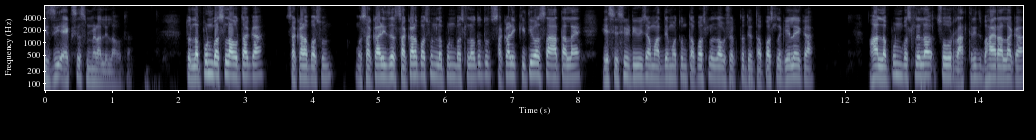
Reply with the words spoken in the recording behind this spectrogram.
इझी ॲक्सेस मिळालेला होता. तो लपून बसला होता का? सकाळपासून. मग सकाळी जर सकाळपासून लपून बसला होता तो सकाळी किती वाजता आत आलाय? हे सी सी टी व्हीच्या माध्यमातून तपासलं जाऊ शकतं. ते तपासलं गेलंय का? हा लपून बसलेला चोर रात्रीच बाहेर आला का?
